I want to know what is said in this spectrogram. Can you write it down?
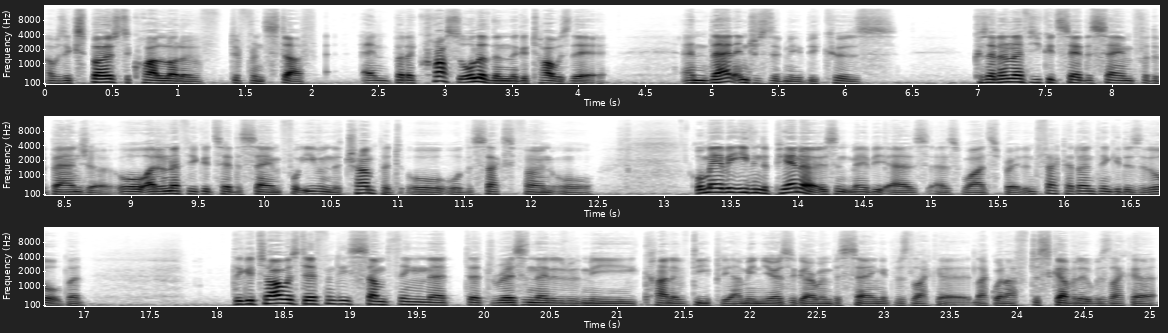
I was exposed to quite a lot of different stuff and but across all of them, the guitar was there, and that interested me because because I don't know if you could say the same for the banjo, or I don't know if you could say the same for even the trumpet or, or the saxophone, or or maybe even the piano isn't maybe as as widespread. In fact, I don't think it is at all. But the guitar was definitely something that, that resonated with me kind of deeply. I mean, years ago, I remember saying it was like a like when I discovered it, it was like a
